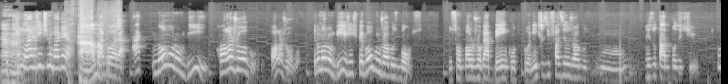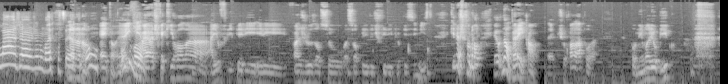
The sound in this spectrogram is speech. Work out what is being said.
Uhum. Porque lá a gente não vai ganhar. Calma. Agora, a, no Morumbi rola jogo. Rola jogo. Porque no Morumbi a gente pegou alguns jogos bons. Do São Paulo jogar bem contra o Corinthians e fazer os jogos um resultado positivo. Lá já, já não vai dar certo. Não, não, não. É, então, é aí que, acho que aqui rola. Aí o Felipe ele, ele faz jus ao seu, ao seu apelido de Felipe, o pessimista. Que ele acha que São Paulo. Eu, não, pera aí, calma. É, deixa eu falar, porra. Pô, nem molhei o bico.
